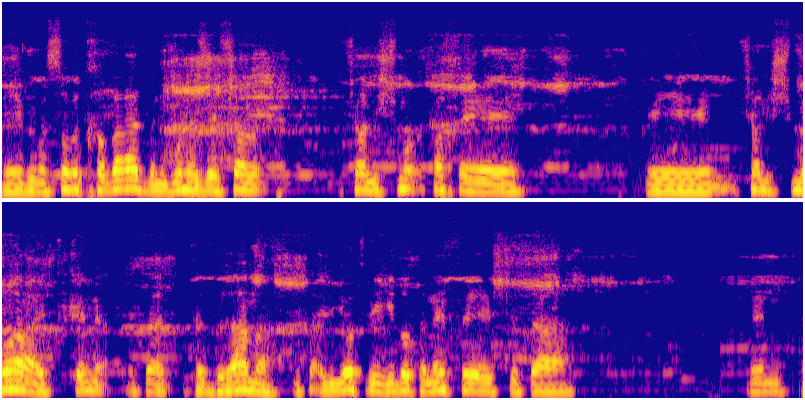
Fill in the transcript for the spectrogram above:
במסורת חב"ד, בניגון הזה אפשר, אפשר לשמוע, כך אפשר לשמוע את, כן, את, את הדרמה, את העליות וירידות הנפש, את, ה, כן, את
